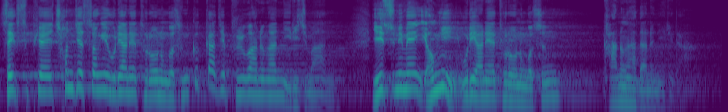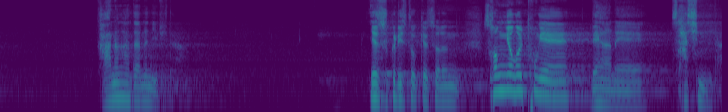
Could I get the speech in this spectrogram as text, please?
섹스피어의 천재성이 우리 안에 들어오는 것은 끝까지 불가능한 일이지만 예수님의 영이 우리 안에 들어오는 것은 가능하다는 일이다. 가능하다는 일이다. 예수 그리스도께서는 성령을 통해 내 안에 사십니다.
